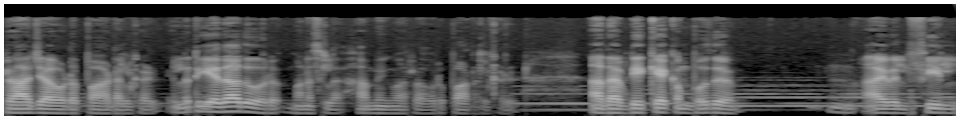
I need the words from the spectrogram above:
ராஜாவோட பாடல்கள் இல்லாட்டி ஏதாவது ஒரு மனசில் ஹம்மிங் வர்ற ஒரு பாடல்கள் அதை அப்படியே கேட்கும்போது I will feel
